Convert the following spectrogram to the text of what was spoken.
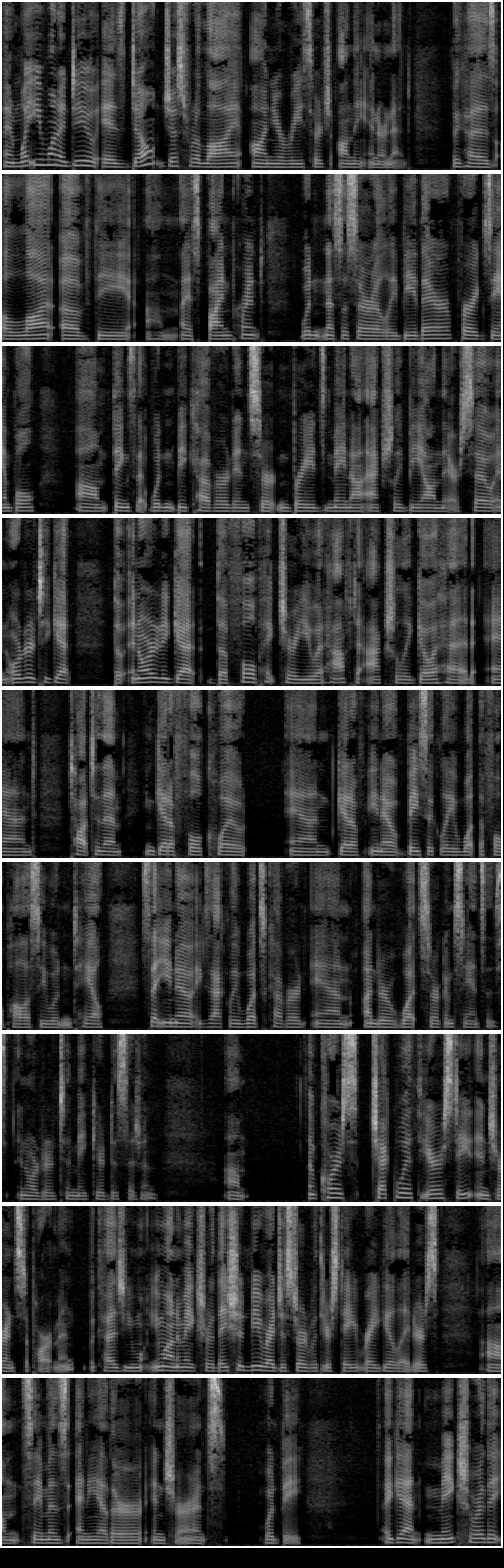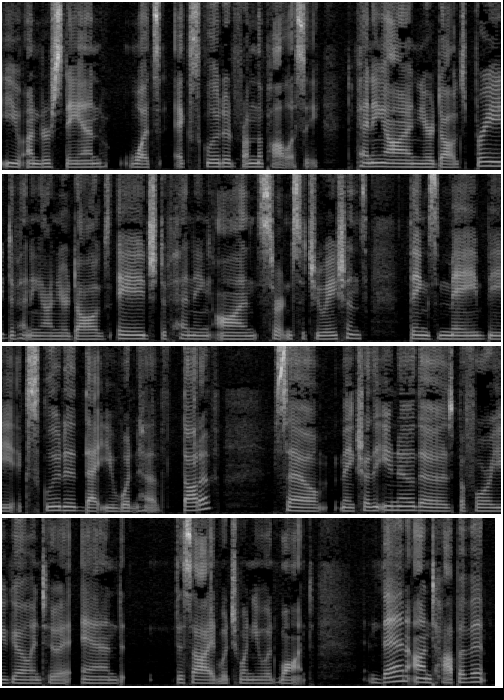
And what you want to do is don't just rely on your research on the internet because a lot of the um, I guess fine print wouldn't necessarily be there. For example, um, things that wouldn't be covered in certain breeds may not actually be on there. So in order to get the in order to get the full picture, you would have to actually go ahead and talk to them and get a full quote and get a you know basically what the full policy would entail so that you know exactly what's covered and under what circumstances in order to make your decision um, of course, check with your state insurance department because you you want to make sure they should be registered with your state regulators, um, same as any other insurance would be. Again, make sure that you understand what's excluded from the policy. Depending on your dog's breed, depending on your dog's age, depending on certain situations, things may be excluded that you wouldn't have thought of. So make sure that you know those before you go into it and decide which one you would want. Then on top of it,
